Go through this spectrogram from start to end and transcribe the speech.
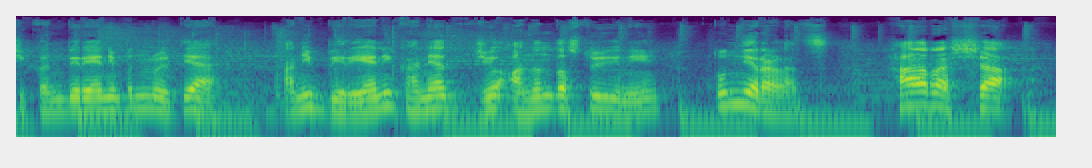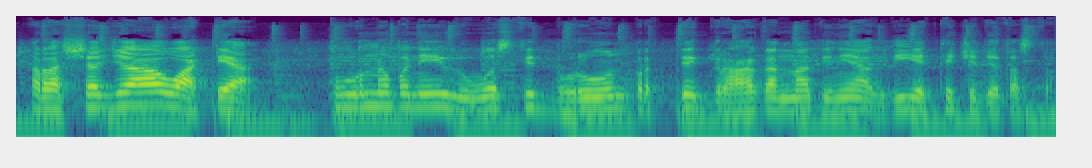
चिकन बिर्याणी पण मिळत्या आणि बिर्याणी खाण्यात जो आनंद असतो की नाही तो निराळाच. हा रश्शा रश्शाच्या वाट्या पूर्णपणे व्यवस्थित भरून प्रत्येक ग्राहकांना तिने अगदी यथेचे देत असतात.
